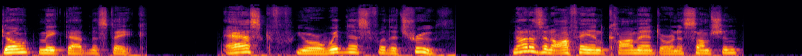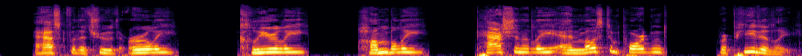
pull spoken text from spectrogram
Don't make that mistake. Ask your witness for the truth, not as an offhand comment or an assumption. Ask for the truth early, clearly, humbly, passionately, and most important, repeatedly.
